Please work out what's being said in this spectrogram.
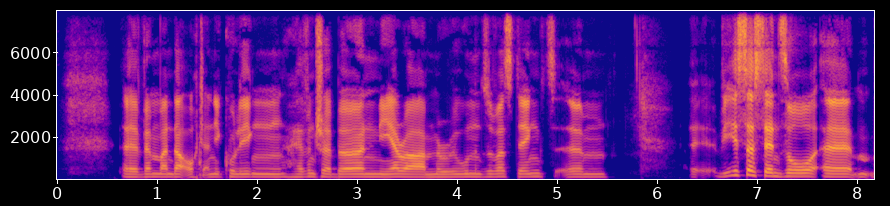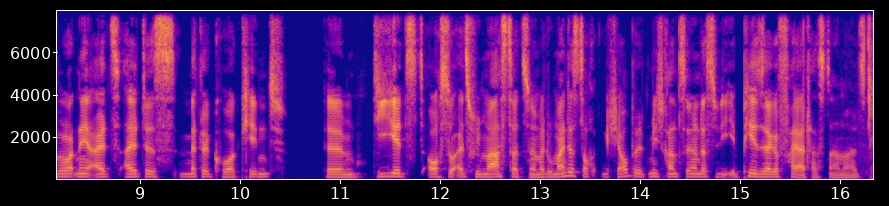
Äh, wenn man da auch an die Kollegen Heaven Shall Burn, Niera, Maroon und sowas denkt. Ähm, äh, wie ist das denn so, äh, Rodney, als altes Metalcore-Kind? Ähm, die jetzt auch so als Remaster zu nehmen. Weil du meintest doch, ich glaube, mich dran zu erinnern, dass du die EP sehr gefeiert hast damals.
